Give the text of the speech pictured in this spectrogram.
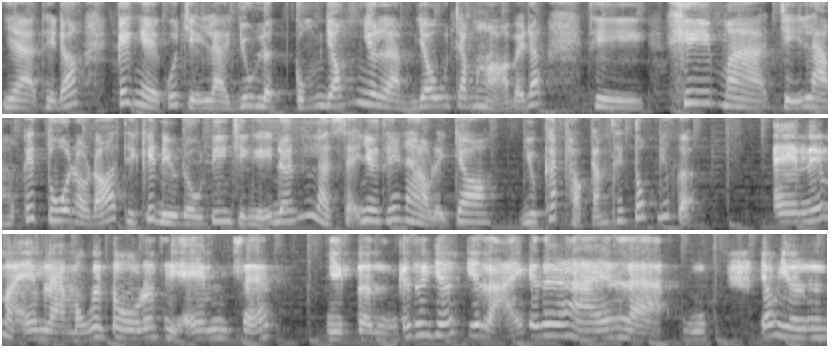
Dạ thì đó cái nghề của chị là du lịch cũng giống như làm dâu trăm họ vậy đó. Thì khi mà chị làm một cái tour nào đó thì cái điều đầu tiên chị nghĩ đến là sẽ như thế nào để cho du khách họ cảm thấy tốt nhất ạ? em nếu mà em làm một cái tour đó thì em sẽ nhiệt tình cái thứ nhất với lại cái thứ hai là giống như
